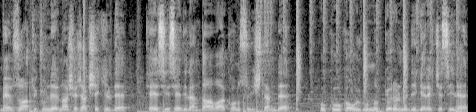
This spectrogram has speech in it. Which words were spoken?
mevzuat hükümlerini aşacak şekilde tesis edilen dava konusu işlemde hukuka uygunluk görülmediği gerekçesiyle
